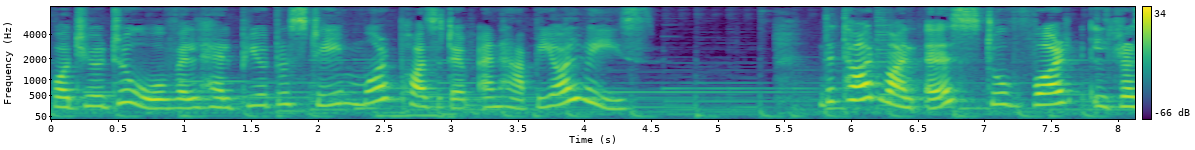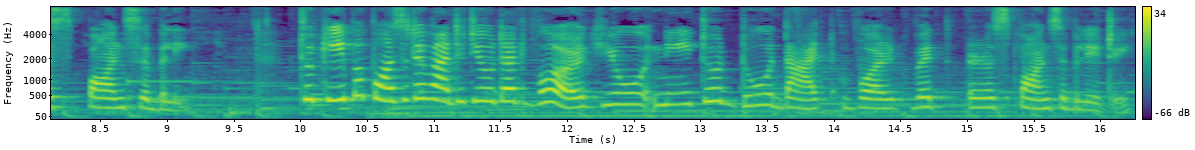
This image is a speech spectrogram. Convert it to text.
what you do will help you to stay more positive and happy always. The third one is to work responsibly. To keep a positive attitude at work, you need to do that work with responsibility.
